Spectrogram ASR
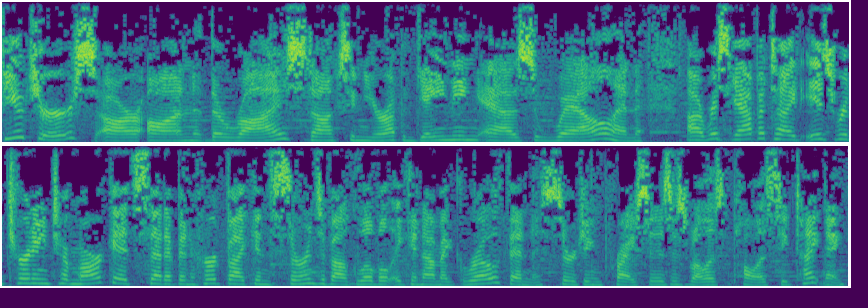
Futures are on the rise. Stocks in Europe gaining as well. And uh, risk appetite is returning to markets that have been hurt by concerns about global economic growth and surging prices as well as policy tightening.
